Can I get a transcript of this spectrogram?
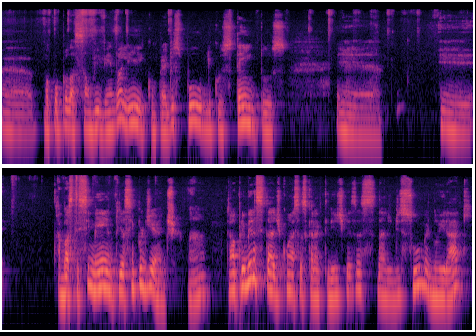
é, uma população vivendo ali, com prédios públicos, templos, é, é, abastecimento e assim por diante. Né? Então, a primeira cidade com essas características é a cidade de Sumer, no Iraque,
